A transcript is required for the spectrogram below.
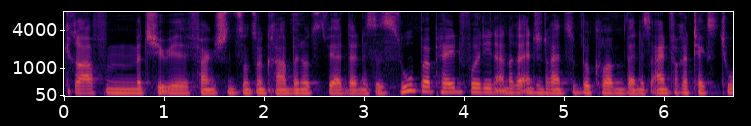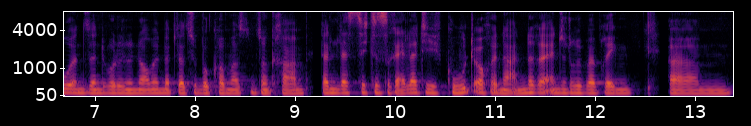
Graphen, Material Functions und so ein Kram benutzt werden, dann ist es super painful, die in andere Engine reinzubekommen. Wenn es einfache Texturen sind, wo du eine Normal Map dazu bekommen hast und so ein Kram, dann lässt sich das relativ gut auch in eine andere Engine rüberbringen. Ähm,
